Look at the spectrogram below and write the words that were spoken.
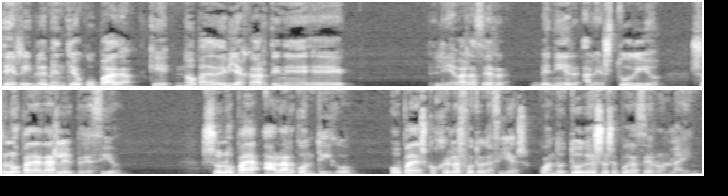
terriblemente ocupada, que no para de viajar, tiene... Eh, ¿Le vas a hacer venir al estudio solo para darle el precio? ¿Solo para hablar contigo? ¿O para escoger las fotografías? Cuando todo eso se puede hacer online.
